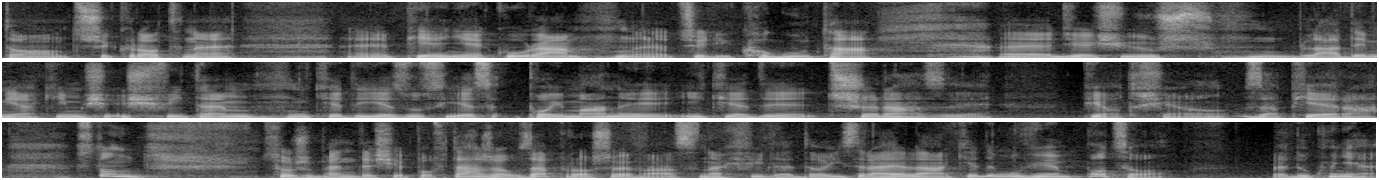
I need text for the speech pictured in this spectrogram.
to trzykrotne e, pienie kura, e, czyli koguta, e, gdzieś już bladym jakimś świtem, kiedy Jezus jest pojmany i kiedy trzy razy Piotr się zapiera. Stąd, cóż, będę się powtarzał, zaproszę Was na chwilę do Izraela, kiedy mówiłem po co, według mnie,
